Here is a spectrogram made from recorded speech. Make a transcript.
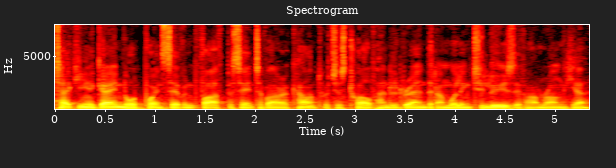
Taking again 0.75% of our account, which is 1200 Rand that I'm willing to lose if I'm wrong here.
